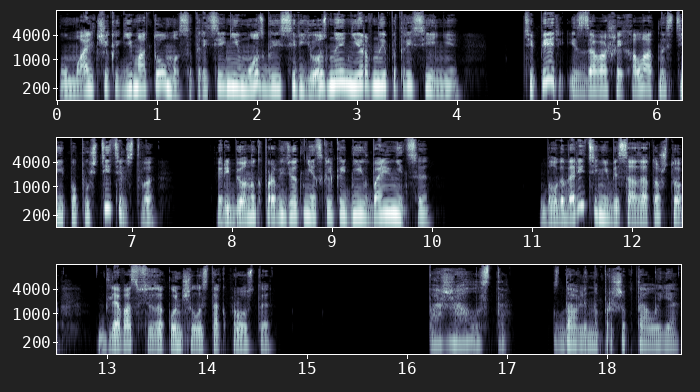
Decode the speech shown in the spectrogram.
У мальчика гематома, сотрясение мозга и серьезное нервное потрясение. Теперь из-за вашей халатности и попустительства ребенок проведет несколько дней в больнице. Благодарите небеса за то, что для вас все закончилось так просто. «Пожалуйста», — сдавленно прошептала я,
